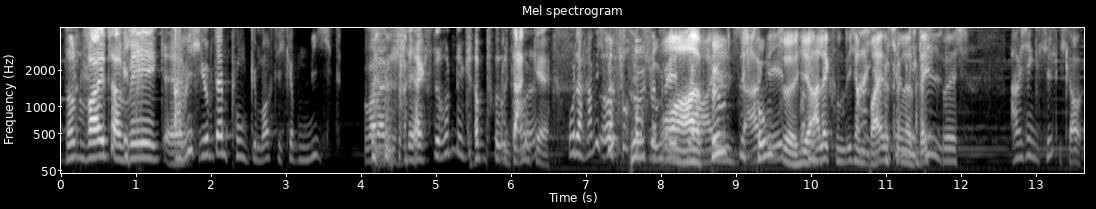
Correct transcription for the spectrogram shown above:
So ein weiter Weg, ey. Habe ich irgendeinen Punkt gemacht? Ich glaube nicht. War deine stärkste Runde kaputt. Danke. Oder habe ich 50 Boah, 50 Da Punkte. geht- Hier, Alex und ich Ah, haben ich beide hab- ich hab ihn 460. Habe ich einen gekillt? Ich glaube.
